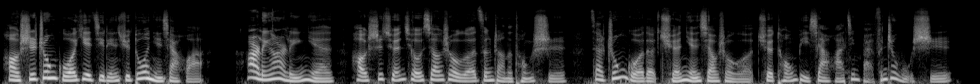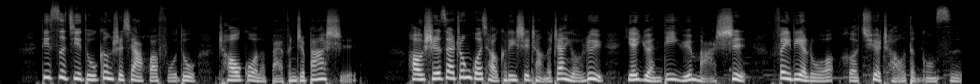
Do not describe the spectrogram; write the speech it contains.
好时中国业绩连续多年下滑。二零二零年，好时全球销售额增长的同时，在中国的全年销售额却同比下滑近百分之五十。第四季度更是下滑幅度超过了百分之八十，好时在中国巧克力市场的占有率也远低于马氏、费列罗和雀巢等公司。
